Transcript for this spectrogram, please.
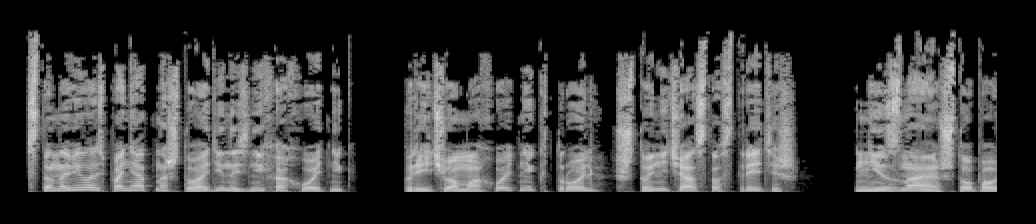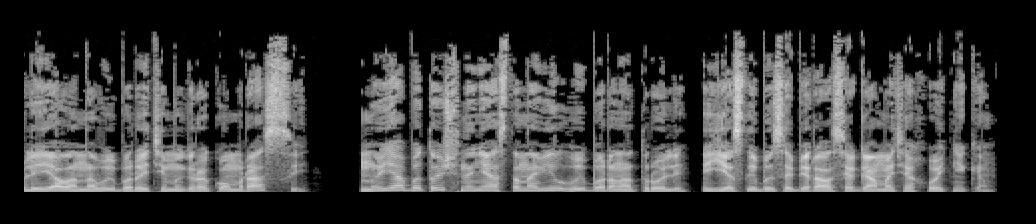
становилось понятно, что один из них охотник, причем охотник-тролль, что не часто встретишь. Не знаю, что повлияло на выбор этим игроком расы, но я бы точно не остановил выбор на тролле, если бы собирался гамать охотником.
